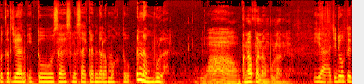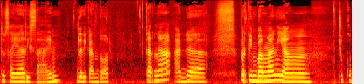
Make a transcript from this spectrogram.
pekerjaan itu saya selesaikan dalam waktu enam bulan. wow kenapa enam bulan ya Iya, jadi waktu itu saya resign dari kantor karena ada pertimbangan yang cukup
